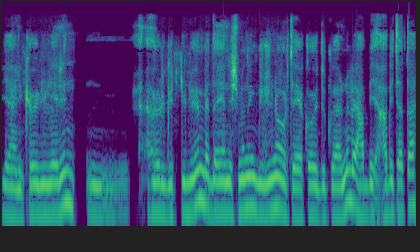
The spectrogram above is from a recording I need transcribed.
yani köylülerin örgütlülüğün ve dayanışmanın gücünü ortaya koyduklarını ve habitata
